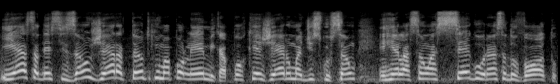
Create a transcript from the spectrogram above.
E essa decisão gera tanto que uma polêmica, porque gera uma discussão em relação à segurança do voto.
